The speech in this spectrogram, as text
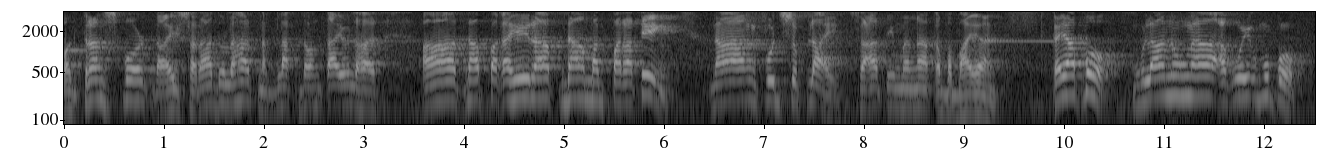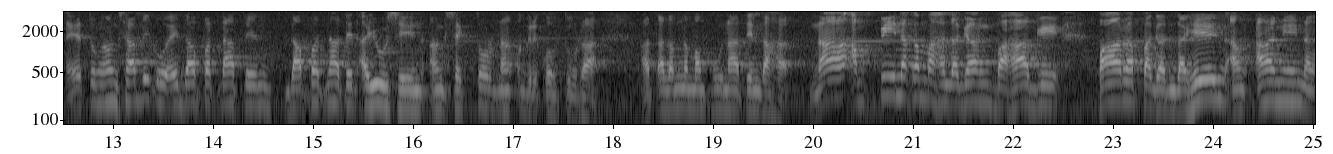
pag-transport dahil sarado lahat, nag-lockdown tayo lahat at napakahirap na magparating ng food supply sa ating mga kababayan. Kaya po, mula nung uh, ako'y umupo, ito nga ang sabi ko, eh dapat natin, dapat natin ayusin ang sektor ng agrikultura. At alam naman po natin lahat na ang pinakamahalagang bahagi para pagandahin ang ani ng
